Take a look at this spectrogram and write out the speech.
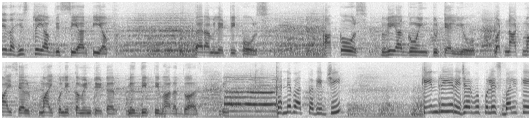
is the history of this CRPF paramilitary force. Of course, we are going to tell you, but not myself, my colleague commentator, Ms. Deepti Bharadwaj. धन्यवाद प्रदीप जी केंद्रीय रिजर्व पुलिस बल के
